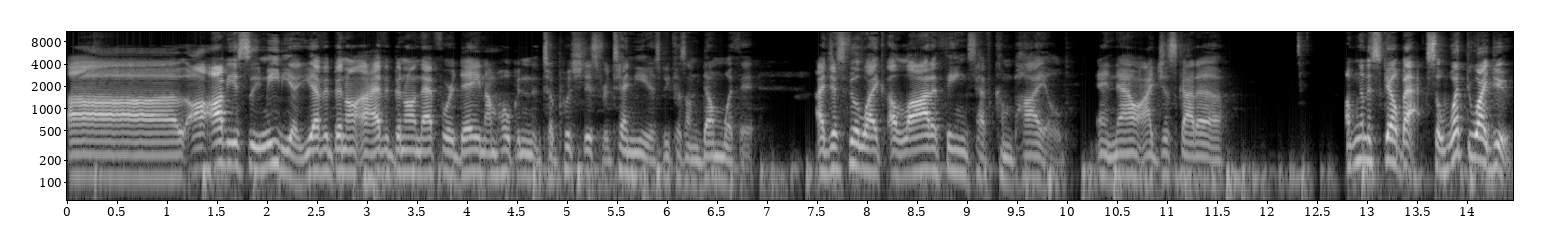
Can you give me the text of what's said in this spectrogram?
Uh, obviously media. You haven't been on. I haven't been on that for a day, and I'm hoping to push this for ten years because I'm done with it. I just feel like a lot of things have compiled, and now I just gotta. I'm gonna scale back. So what do I do?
